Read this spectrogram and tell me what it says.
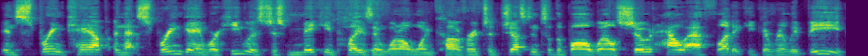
in spring camp in that spring game where he was just making plays in one on one coverage, adjusting to the ball well, showed how athletic he could really be.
